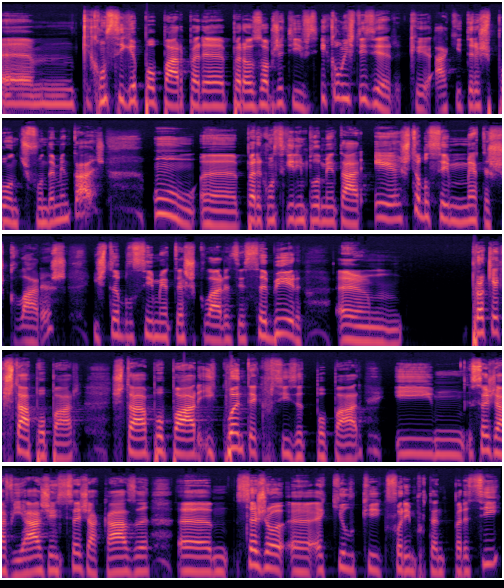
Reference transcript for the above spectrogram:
um, que consiga poupar para, para os objetivos. E com isto dizer que há aqui três pontos fundamentais. Um, uh, para conseguir implementar, é estabelecer metas claras. E estabelecer metas claras é saber. Um, para o que é que está a poupar, está a poupar e quanto é que precisa de poupar, e hum, seja a viagem, seja a casa, um, seja uh, aquilo que, que, for importante para si,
